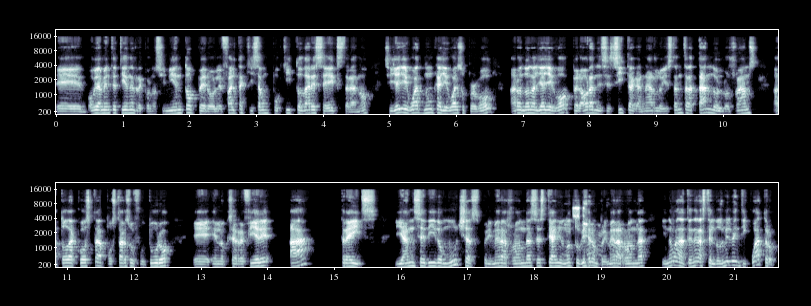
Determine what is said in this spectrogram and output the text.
Eh, obviamente tiene el reconocimiento, pero le falta quizá un poquito dar ese extra, ¿no? Si JJ Watt nunca llegó al Super Bowl, Aaron Donald ya llegó, pero ahora necesita ganarlo y están tratando los Rams a toda costa apostar su futuro eh, en lo que se refiere a trades y han cedido muchas primeras rondas. Este año no tuvieron primera ronda y no van a tener hasta el 2024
